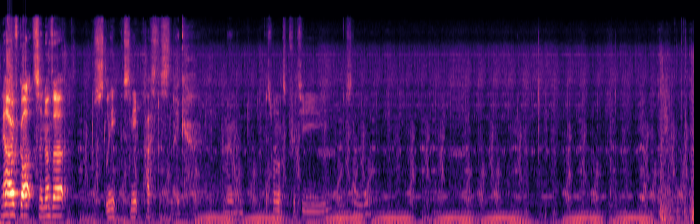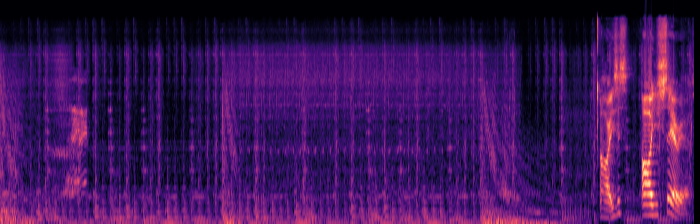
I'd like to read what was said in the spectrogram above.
Now I've got another sneak sneak past the slig moment. Um, this one looks pretty standard. Oh, is this? Are you serious?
